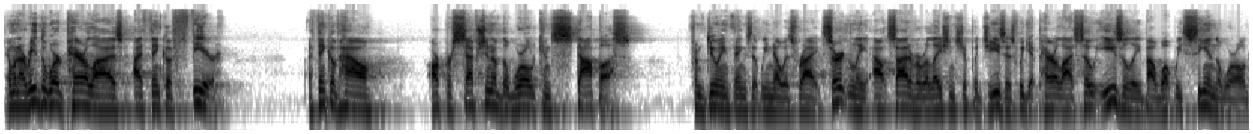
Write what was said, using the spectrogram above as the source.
And when I read the word paralyzed, I think of fear. I think of how our perception of the world can stop us from doing things that we know is right. Certainly, outside of a relationship with Jesus, we get paralyzed so easily by what we see in the world.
